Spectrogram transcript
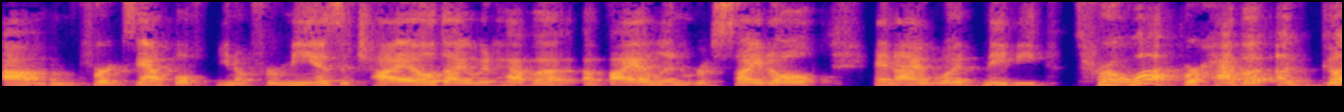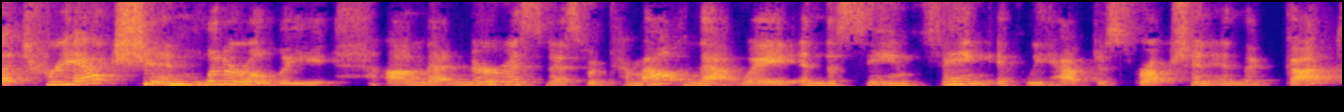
um, for example, you know, for me as a child, I would have a, a violin recital and I would maybe throw up or have a, a gut reaction, literally. Um, that nervousness would come out in that way. And the same thing, if we have disruption in the gut,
